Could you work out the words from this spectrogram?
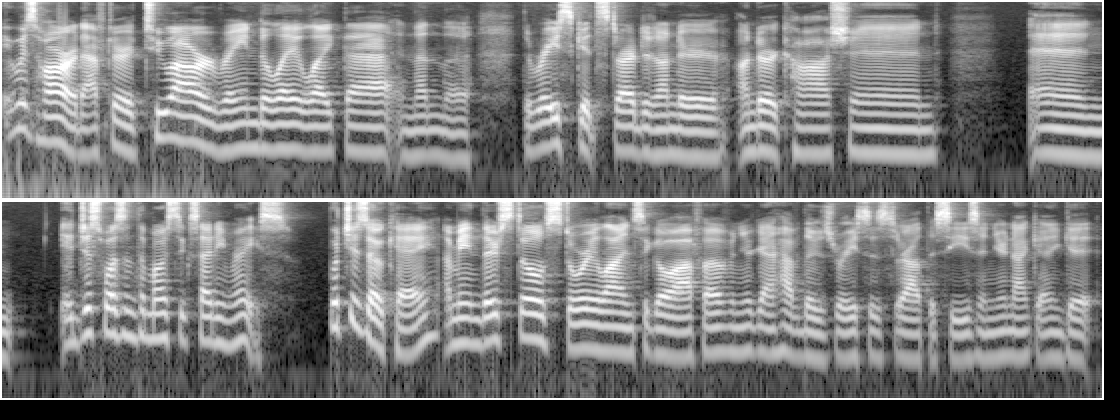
it was hard after a two hour rain delay like that, and then the the race gets started under under caution, and it just wasn't the most exciting race. Which is okay. I mean, there's still storylines to go off of, and you're gonna have those races throughout the season. You're not gonna get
